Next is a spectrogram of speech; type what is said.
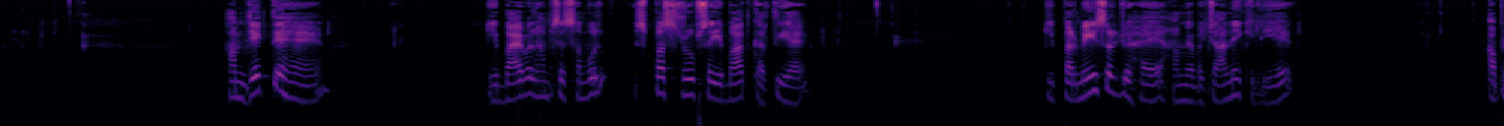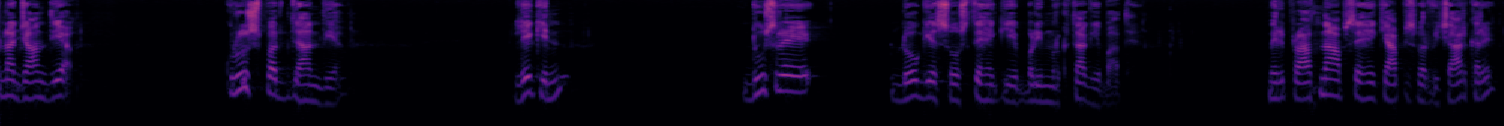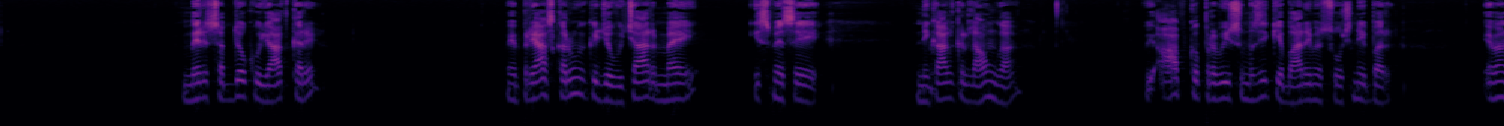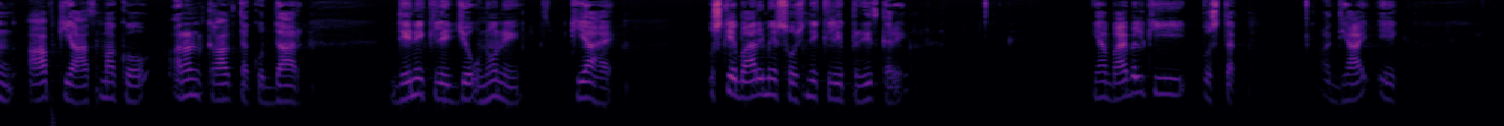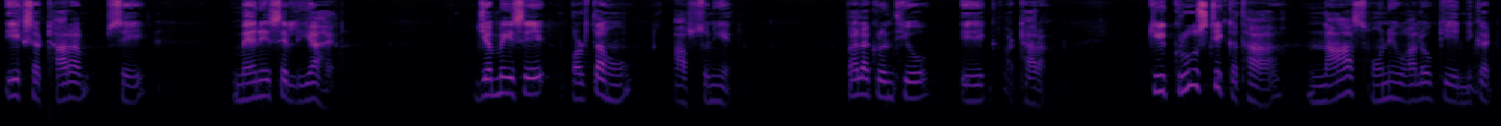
हम देखते हैं कि बाइबल हमसे समूह स्पष्ट रूप से ये बात करती है कि परमेश्वर जो है हमें बचाने के लिए अपना जान दिया, क्रूस पर ध्यान दिया। लेकिन दूसरे लोग ये सोचते हैं कि ये बड़ी मूर्खता की बात है। मेरी प्रार्थना आपसे है कि आप इस पर विचार करें, मेरे शब्दों को याद करें। मैं प्रयास करूँगा कि जो विचार मैं इसमें से निकाल कर लाऊँगा, वे आपको प्रवीषु मसीह के बारे में सोचने पर एवं आपकी आत्मा को अनंत काल तक उद्धार देने के लिए जो उन्होंने किया है उसके बारे में सोचने के लिए प्रेरित करें। यहाँ बाइबल की पुस्तक, अध्याय एक एक से अठारह से मैंने इसे लिया है। जब मैं इसे पढ़ता हूँ, आप सुनिए। पहला क्रंथियो एक अठारह, कि क्रूस की कथा नाश होने वालों के निकट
